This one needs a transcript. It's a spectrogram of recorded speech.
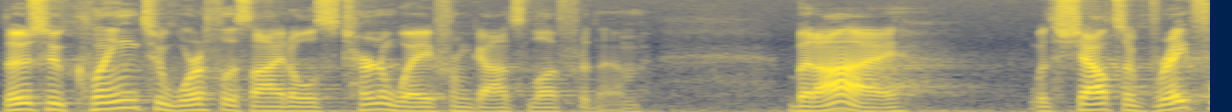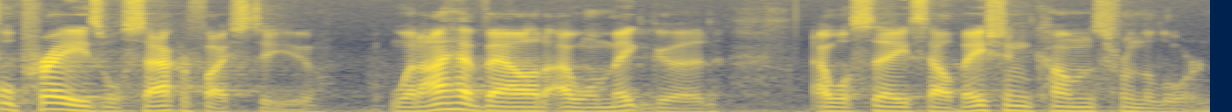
Those who cling to worthless idols turn away from God's love for them. But I, with shouts of grateful praise, will sacrifice to you. What I have vowed, I will make good. I will say, Salvation comes from the Lord.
